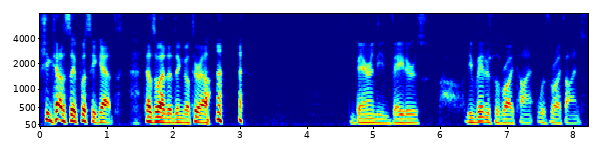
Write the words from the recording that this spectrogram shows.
She got to say Pussycats. That's why that didn't go through. the Baron, The Invaders. Oh, the Invaders was Roy, Tyne, was Roy Thinnes.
